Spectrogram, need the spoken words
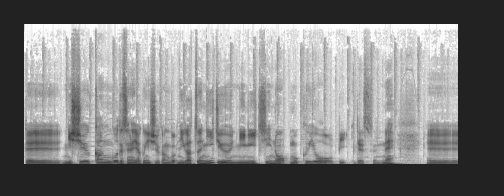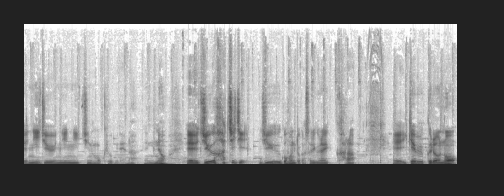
で、2週間後ですね、約2週間後、2月22日の木曜日ですね。えー、22日の木曜日だよな、の、えー、18時15分とかそれぐらいから、池袋の、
